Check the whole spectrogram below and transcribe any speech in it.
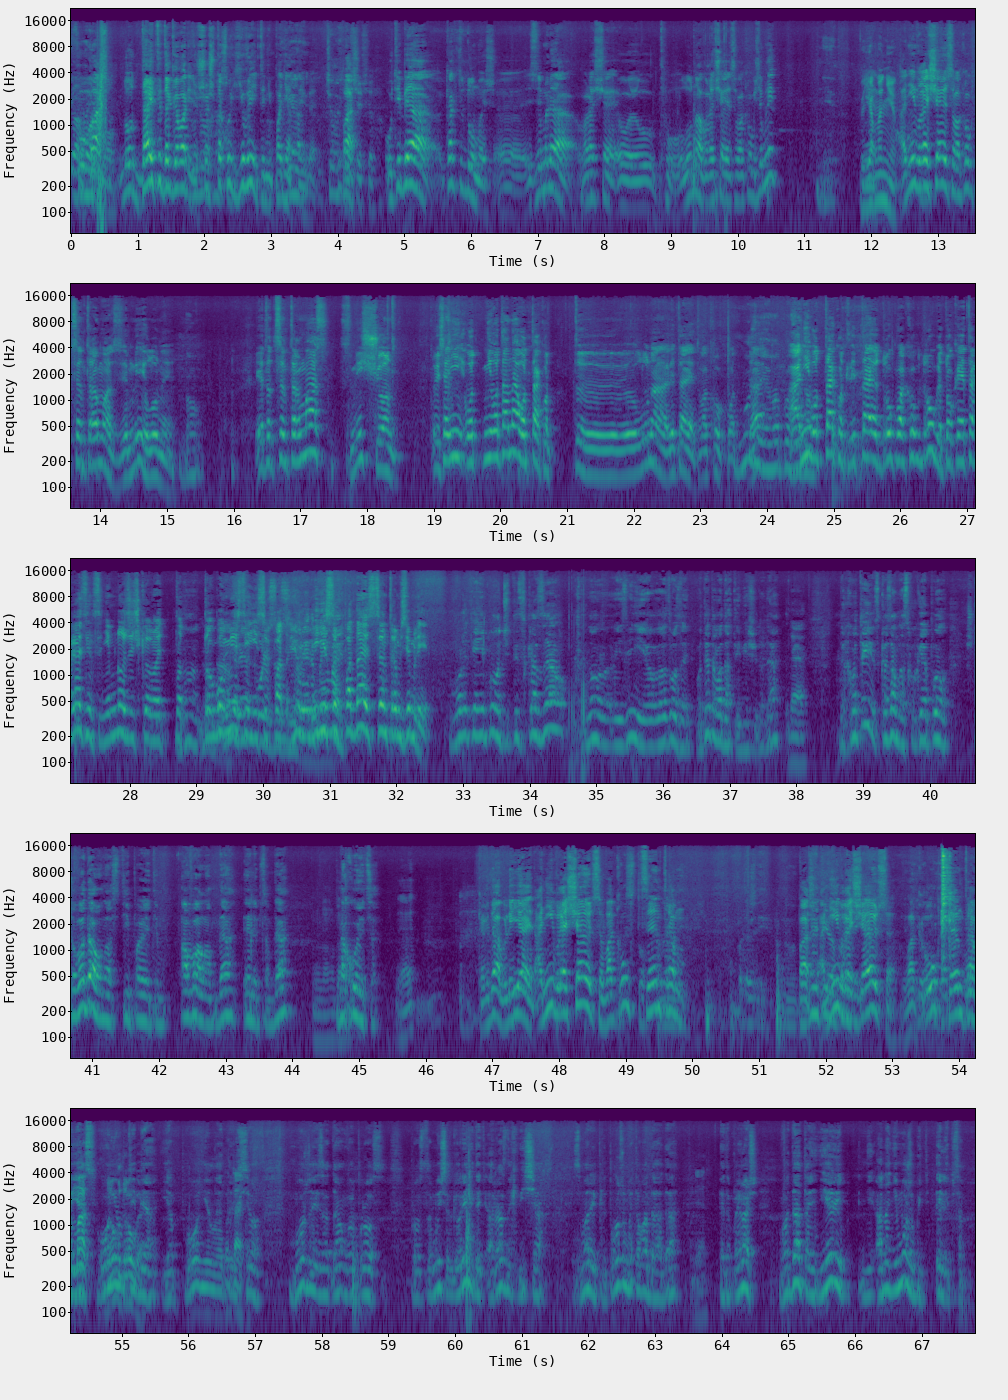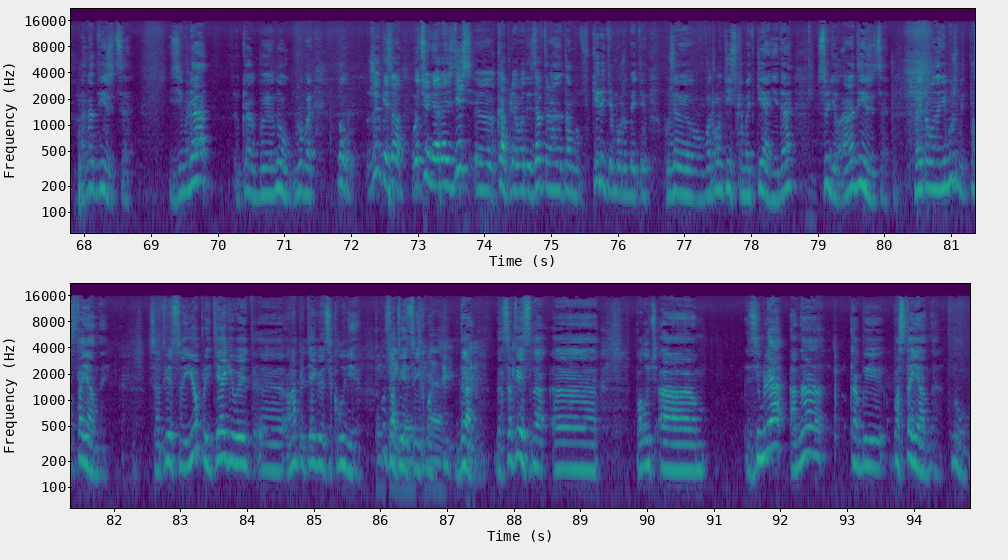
Паш, ну дай ты договорить. Что ж такой еврей-то непонятный, Я блядь? Паш, у тебя, как ты думаешь, э, Земля вращается, Луна вращается вокруг Земли? Явно нет. Они вращаются вокруг центра масс Земли и Луны. Ну, Этот центр масс смещен. То есть они, вот не вот она вот так вот, Луна летает вокруг вот, Можно да? вопрос они вот так вот летают друг вокруг друга, только эта разница немножечко вот, Ну, в другом Юрий, месте не, совпад- Юрий, и не совпадает с центром Земли. может я не понял, что ты сказал, но извини, я вопрос. Вот это вода ты имеешь в виду, да? Да. Так вот ты сказал, насколько я понял, что вода у нас типа этим овалом, да, эллипсом, да, Ну, да. находится. Да. Когда влияет, они вращаются вокруг центром, Подожди. Паш, я они вращаются вокруг центра Ой, масс Я понял друг друга. тебя, я понял это Вот так все. Можно я задам вопрос? Просто мы сейчас говорим, о разных вещах. Смотри, предположим, это вода, да? Да. Это, понимаешь, вода-то не эллип, она не может быть эллипсом, она движется. Земля, как бы, ну, грубо ну, жидкость, вот сегодня она здесь, э, капля воды, завтра она там в Керите, может быть, уже в Атлантическом океане, да, судил, она движется. Поэтому она не может быть постоянной. Соответственно, ее притягивает, э, она притягивается к Луне. Ну, соответственно, их ма- да. Так, соответственно, э, получ- а, Земля, она как бы постоянно, ну,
